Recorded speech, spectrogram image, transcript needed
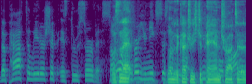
the path to leadership is through service. Samoa Wasn't that very unique system one of the countries Japan tried to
